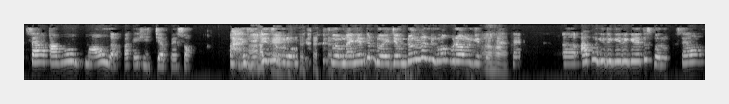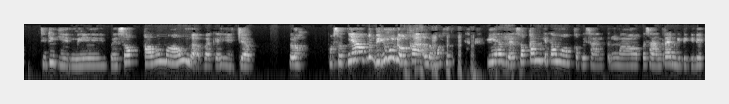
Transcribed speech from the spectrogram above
sel kamu mau nggak pakai hijab besok jadi okay. sebelum sebelum nanyain kan dua jam dulu nih ngobrol gitu uh -huh. Kayak, uh, apa gini-gini gini terus baru sel jadi gini besok kamu mau nggak pakai hijab? Loh maksudnya aku bingung dong kak. Lo maksud iya besok kan kita mau ke pesantren mau pesantren gini-gini.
